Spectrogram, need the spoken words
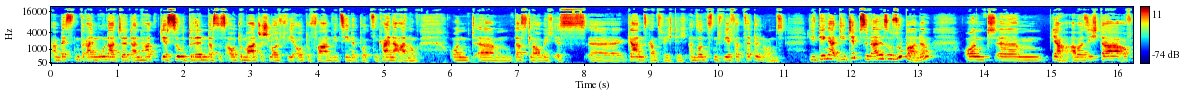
am besten drei Monate, dann habt ihr es so drin, dass es automatisch läuft wie Autofahren, wie Zähneputzen, keine Ahnung. Und ähm, das, glaube ich, ist äh, ganz, ganz wichtig. Ansonsten, wir verzetteln uns die Dinger, die Tipps sind alle so super, ne? Und ähm, ja, aber sich da auf,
